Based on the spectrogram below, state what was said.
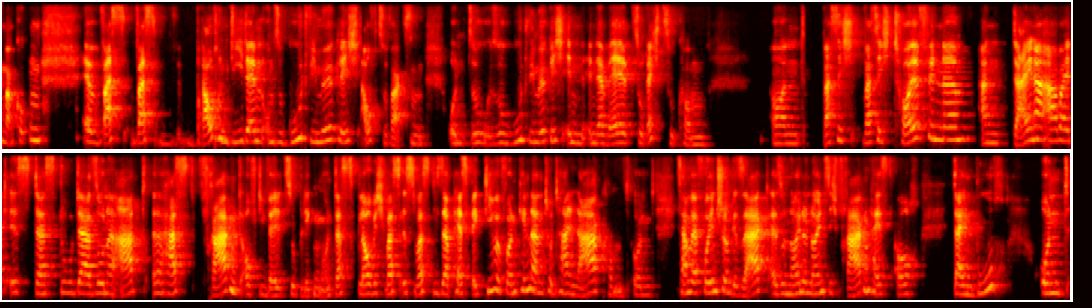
mal gucken, äh, was, was brauchen die denn, um so gut wie möglich aufzuwachsen und so, so gut wie möglich in, in der Welt zurechtzukommen. Und was ich, was ich toll finde an deiner Arbeit ist, dass du da so eine Art äh, hast, fragend auf die Welt zu blicken. Und das, glaube ich, was ist, was dieser Perspektive von Kindern total nahe kommt. Und jetzt haben wir vorhin schon gesagt, also 99 Fragen heißt auch dein Buch. Und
